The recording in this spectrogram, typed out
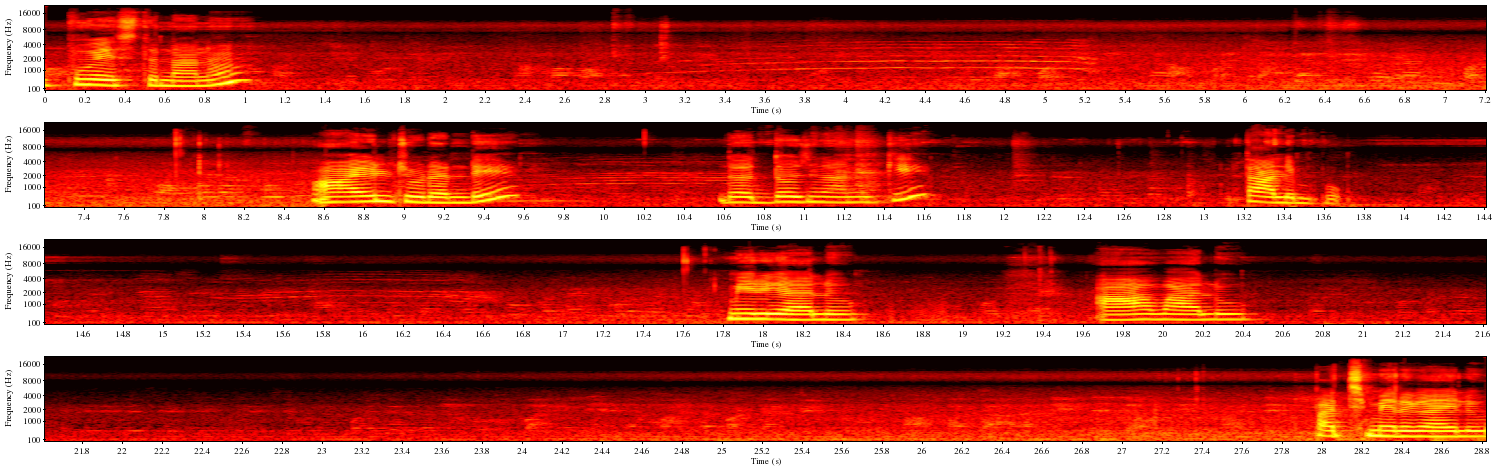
ఉప్పు వేస్తున్నాను. ఆయిల్ చూడండి దద్దోజనానికి తాలింపు. మిరియాలు ఆవాలు పచ్చిమిరకాయలు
